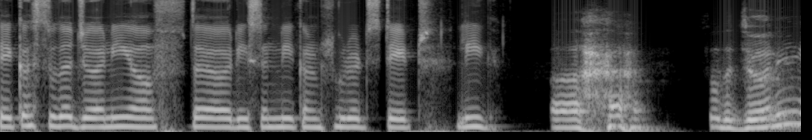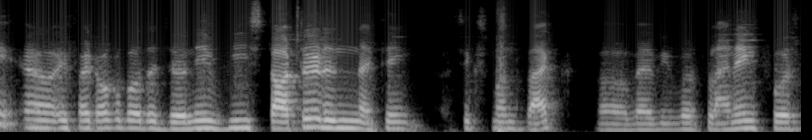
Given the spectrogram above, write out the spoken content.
take us through the journey of the recently concluded state league. Uh, so the journey, uh, if I talk about the journey, we started in I think six months back, uh, where we were planning first,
